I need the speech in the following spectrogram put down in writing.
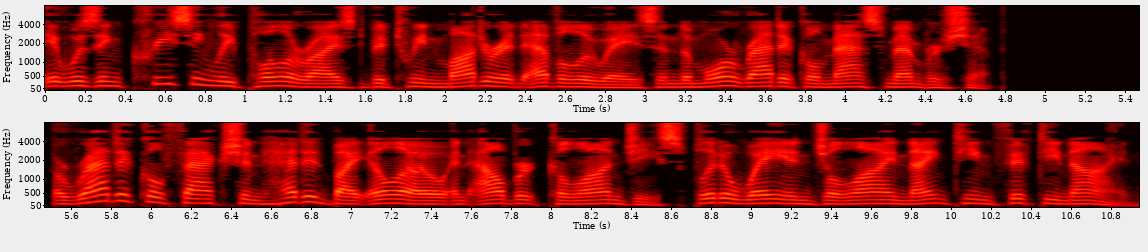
It was increasingly polarized between moderate evolués and the more radical mass membership. A radical faction headed by Iléo and Albert Kalonji split away in July 1959,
